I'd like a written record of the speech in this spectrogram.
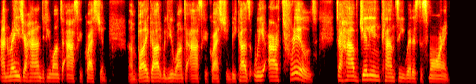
and raise your hand if you want to ask a question. And by God, will you want to ask a question? Because we are thrilled to have Gillian Clancy with us this morning.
